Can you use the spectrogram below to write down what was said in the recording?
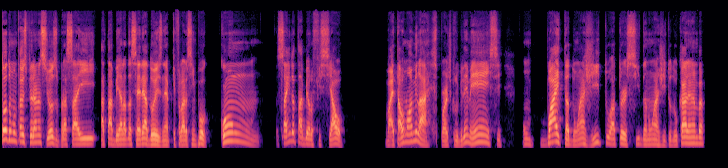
todo mundo estava esperando ansioso para sair a tabela da Série A2, né? Porque falaram assim, pô, com saindo a tabela oficial, vai estar o nome lá, Esporte Clube Lemense, um baita de um agito, a torcida num agito do caramba,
